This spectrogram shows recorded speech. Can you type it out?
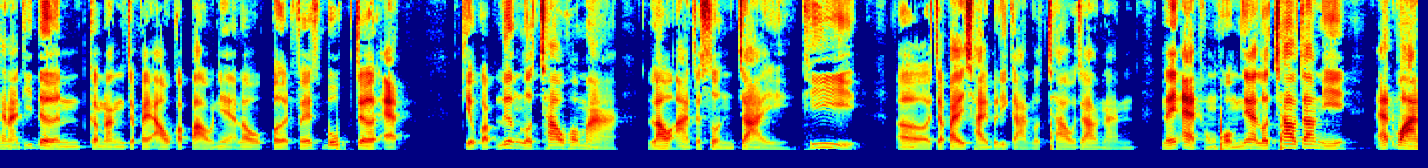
ขณะที่เดินกำลังจะไปเอากระเป๋าเนี่ย เราเปิด Facebook เจอแอดเกี่ยวกับเรื่องรถเช่าเข้ามา เราอาจจะสนใจที่จะไปใช้บริการรถเช่าเจ้านั้น ในแอดของผมเนี่ยรถเช่าเจ้านี้แอดวาน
